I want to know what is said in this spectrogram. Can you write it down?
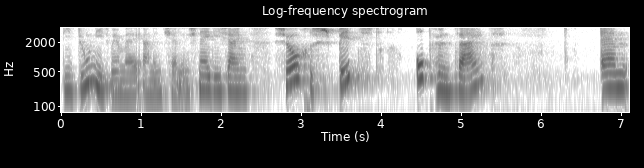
Die doen niet meer mee aan een challenge. Nee, die zijn zo gespitst op hun tijd. En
